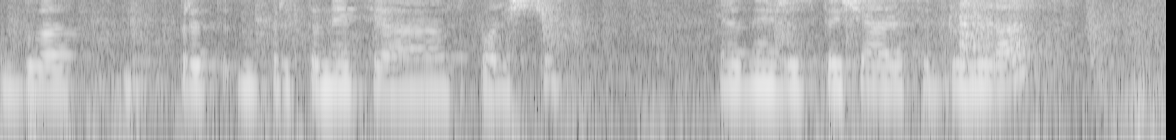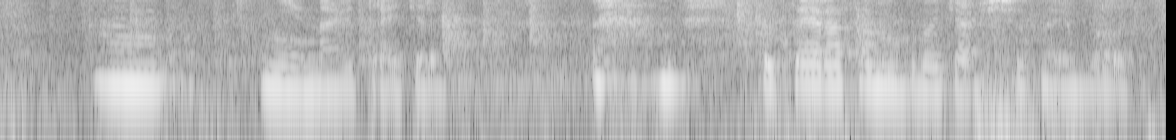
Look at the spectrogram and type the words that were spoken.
Була представниця з Польщі. Я з нею вже зустрічаюся другий раз. Ні, навіть третій раз. То цей раз саме було тяжче з нею боротися.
